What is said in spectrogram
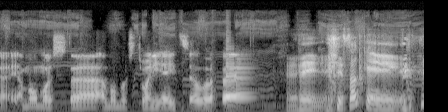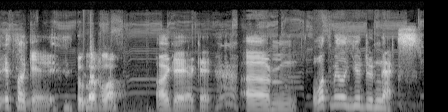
I, I'm almost uh, I'm almost 28 so uh, Hey, it's okay. It's okay. to level up Okay, okay. Um, what will you do next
